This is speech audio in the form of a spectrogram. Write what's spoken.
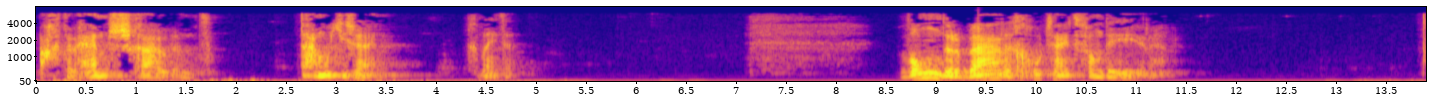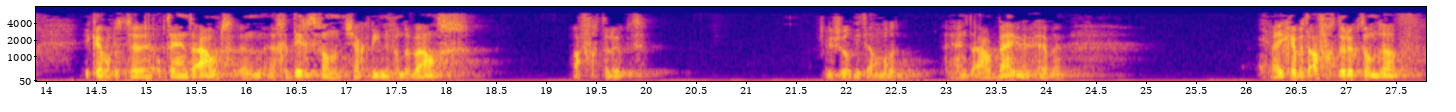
achter hem schuilend. Daar moet je zijn gemeente. Wonderbare goedheid van de Heer. Ik heb op, het, eh, op de handout een, een gedicht van Jacqueline van der Waals afgedrukt. U zult niet allemaal het handout bij u hebben. Maar ik heb het afgedrukt omdat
